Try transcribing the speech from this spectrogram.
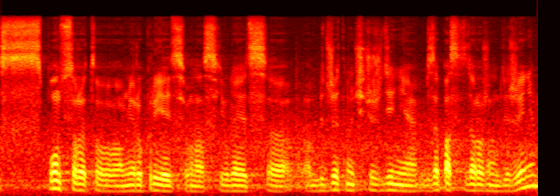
Спонсор этого мероприятия у нас является бюджетное учреждение безопасности дорожного движения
